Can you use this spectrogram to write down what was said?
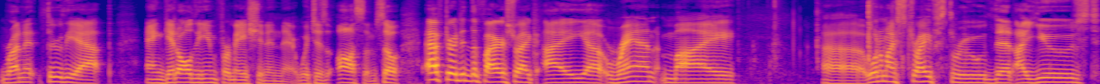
run it through the app, and get all the information in there, which is awesome. So after I did the Firestrike, I uh, ran my uh, one of my Stryfes through that I used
